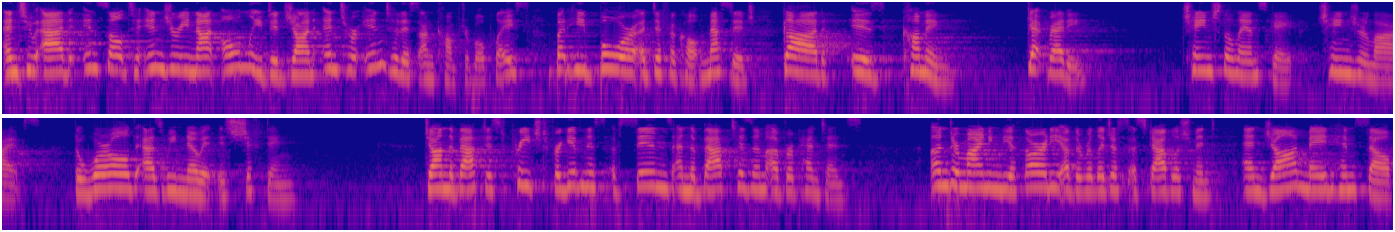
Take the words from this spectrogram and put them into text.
And to add insult to injury, not only did John enter into this uncomfortable place, but he bore a difficult message God is coming. Get ready. Change the landscape, change your lives. The world as we know it is shifting. John the Baptist preached forgiveness of sins and the baptism of repentance, undermining the authority of the religious establishment, and John made himself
